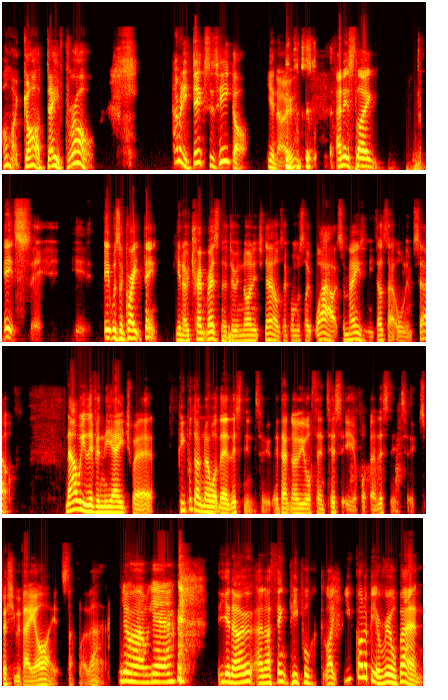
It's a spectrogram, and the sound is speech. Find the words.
oh my god, Dave Grohl, how many dicks has he got? You know, and it's like it's it, it was a great thing you know trent reznor doing nine inch nails everyone was like wow it's amazing he does that all himself now we live in the age where people don't know what they're listening to they don't know the authenticity of what they're listening to especially with ai and stuff like that Well, yeah. you know and i think people like you've got to be a real band.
